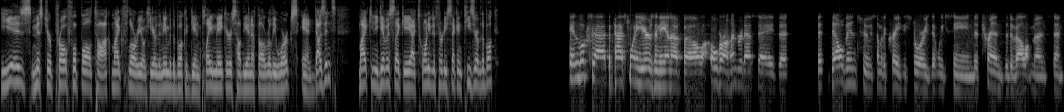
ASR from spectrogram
He is Mr. Pro Football Talk, Mike Florio here. The name of the book again, Playmakers: How the NFL Really Works and Doesn't. Mike, can you give us like a, a 20 to 30 second teaser of the book? It looks at the past 20 years in the NFL, over 100 essays that that delve into some of the crazy stories that we've seen, the trends, the developments, and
